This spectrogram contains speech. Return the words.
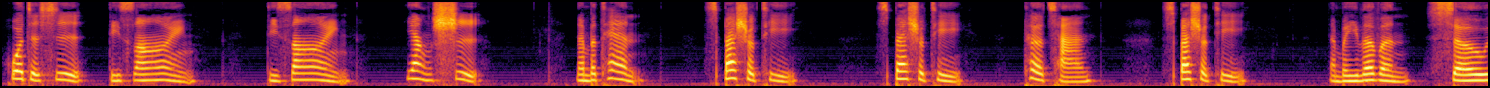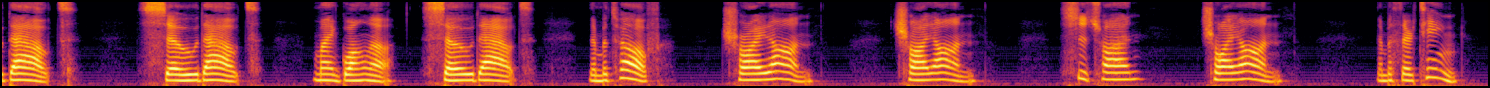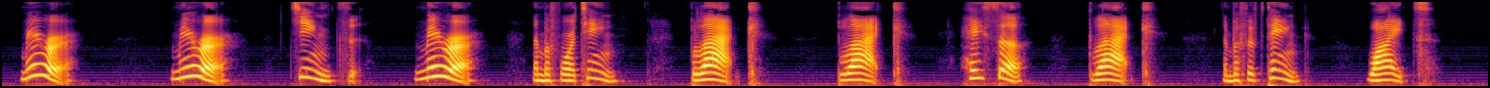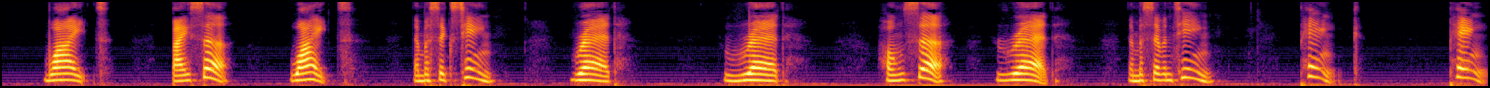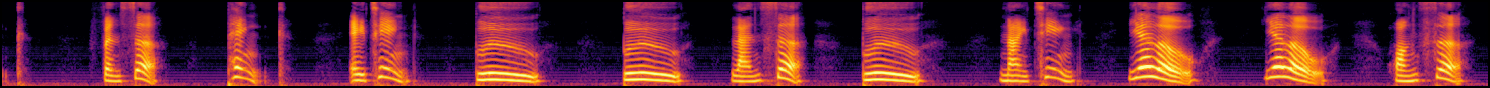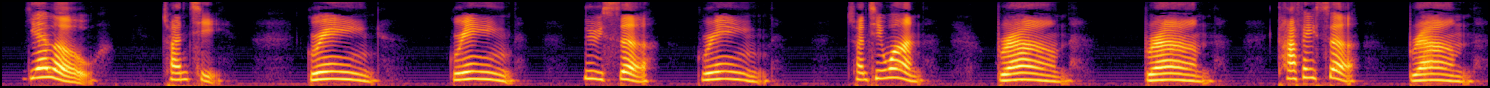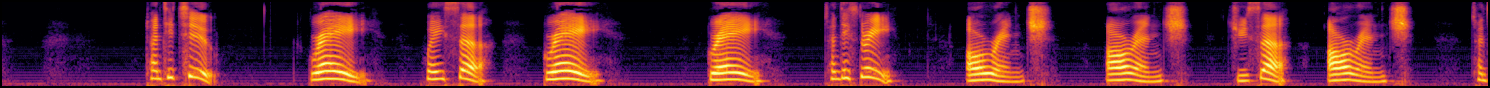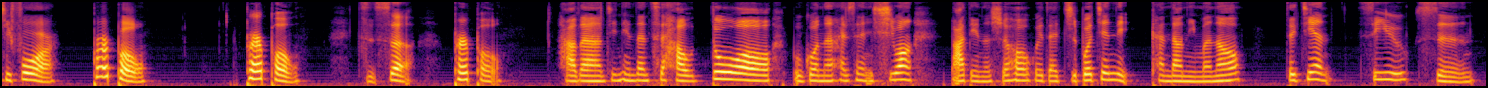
或者是 design, design，样式。Number ten, specialty, specialty，特产，specialty。Number eleven, sold out, sold out，卖光了，sold out。Number twelve, try on, try on，试穿，try on。Number thirteen, mirror, mirror，镜子，mirror。Number fourteen, black, black，黑色，black。Number fifteen, white, white， 白色，white。Number sixteen, red, red，红色，red。Number seventeen, pink, pink，粉色，pink。Eighteen, blue, blue，蓝色，blue。Nineteen, yellow, yellow，黄色，yellow。 Twenty, green, green，绿色，green。Twenty one, brown, brown，咖啡色，brown。Twenty two, gray，灰色，gray, gray。Twenty three, orange, orange，橘色，orange。Twenty four, purple, purple，紫色，purple。好的，今天单词好多哦，不过呢，还是很希望八点的时候会在直播间里看到你们哦。再见，See you soon。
